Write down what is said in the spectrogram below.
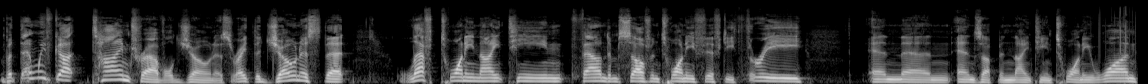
but then we've got time travel Jonas, right? The Jonas that left 2019, found himself in 2053, and then ends up in 1921.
